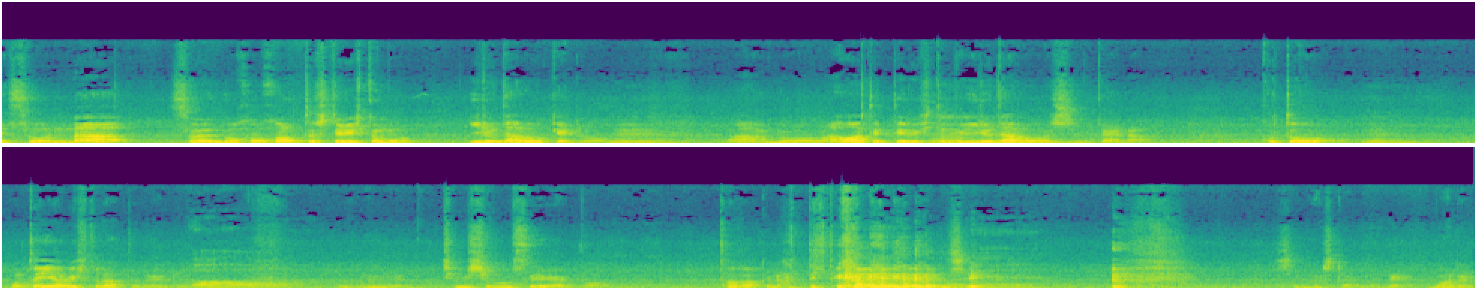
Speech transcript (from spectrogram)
やそんなそれのほほんとしてる人もいるだろうけど、うん。あの慌ててる人もいるだろうし、うんみたいなことをうん。本当はやる人だったんだけど、あうん、抽象性がやっぱ高くなってきてからあしねましたよね。まあでも。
